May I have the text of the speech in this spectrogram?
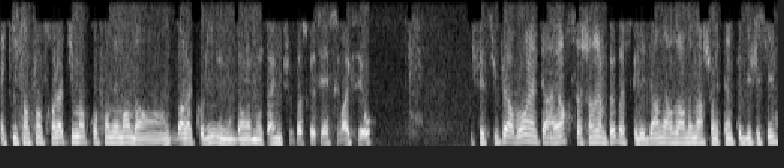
et qui s'enfoncent relativement profondément dans, la colline ou dans la montagne, je sais pas ce que c'est, c'est vrai que c'est haut. Il fait super beau à l'intérieur, ça change un peu parce que les dernières heures de marche ont été un peu difficiles.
